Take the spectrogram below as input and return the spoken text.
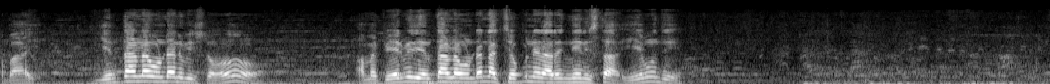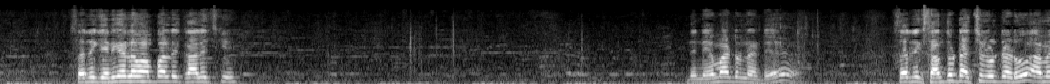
అబ్బా ఎంత అన్నా ఉండను విష్ణు. ఆమె పేరు మీద ఎంత అన్నా ఉండను నాకు చెప్పు నేను అరేంజ్ నేను ఇస్తా. ఏముంది? సార్ నీకు ఎన్ని గంటలు పంపాలి కాలేజ్కి? నేను ఏమంటున్నా అంటే సార్ నీకు సంతు టచ్లు ఉంటాడు ఆమె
